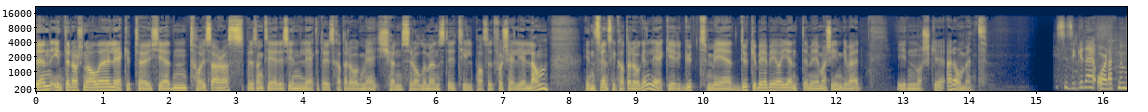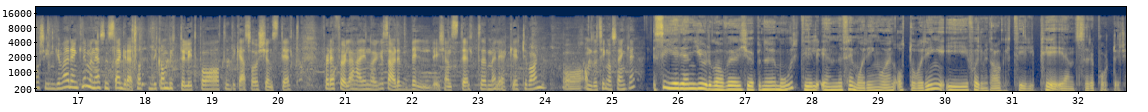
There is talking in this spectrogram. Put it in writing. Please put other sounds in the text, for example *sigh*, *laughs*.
Den internasjonale leketøykjeden Toys R Us presenterer sin leketøyskatalog med kjønnsrollemønster tilpasset forskjellige land. I den svenske katalogen leker gutt med dukkebaby og jente med maskingevær. I den norske er det omvendt. Jeg syns ikke det er ålreit med maskingevær, egentlig, men jeg syns det er greit at de kan bytte litt på at det ikke er så kjønnsdelt. For det føler jeg her i Norge så er det veldig kjønnsdelt med leker til barn, og andre ting også, egentlig. Sier en julegavekjøpende mor til en femåring og en åtteåring i formiddag til P1s reporter.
